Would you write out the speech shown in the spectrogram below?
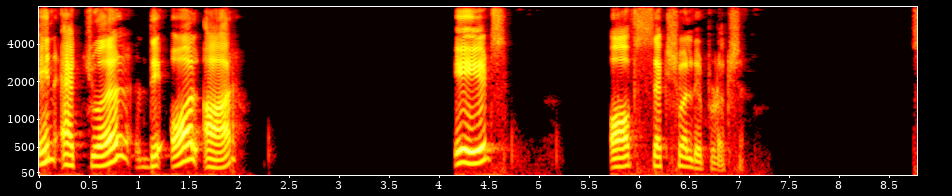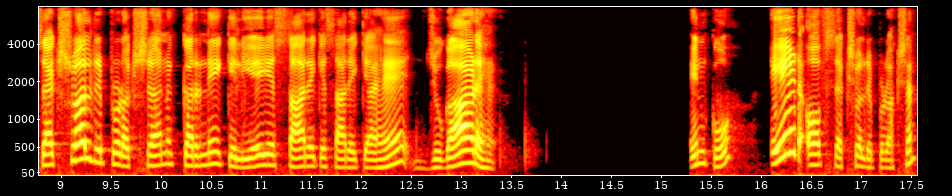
In actual, they all are aids of sexual reproduction. Sexual reproduction करने के लिए ये सारे के सारे क्या है? जुगाड़ है। इनको एड ऑफ़ सेक्सुअल रिप्रोडक्शन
